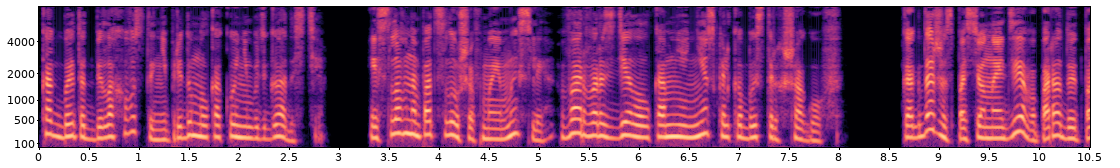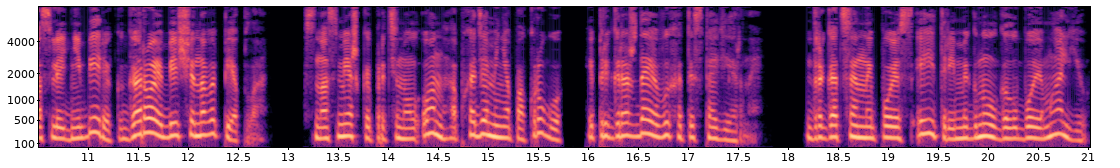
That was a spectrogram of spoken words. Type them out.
Как бы этот белохвостый не придумал какой-нибудь гадости. И словно подслушав мои мысли, варвар сделал ко мне несколько быстрых шагов. Когда же спасенная дева порадует последний берег горой обещанного пепла? С насмешкой протянул он, обходя меня по кругу и преграждая выход из таверны. Драгоценный пояс Эйтри мигнул голубой эмалью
